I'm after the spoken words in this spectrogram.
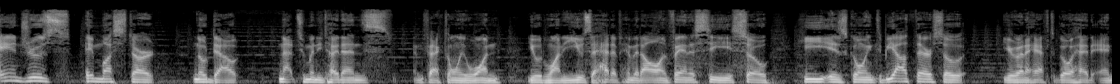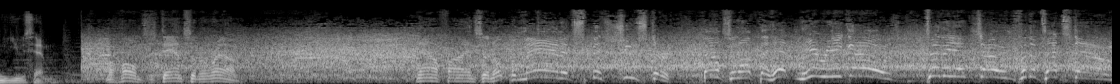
Andrews a must start, no doubt. Not too many tight ends. In fact, only one you would want to use ahead of him at all in fantasy. So he is going to be out there. So you're going to have to go ahead and use him. Mahomes is dancing around. Now finds an open man. It's Smith Schuster bouncing off the hit, and here he goes to the end zone for the touchdown.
